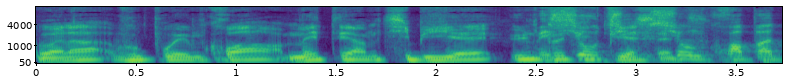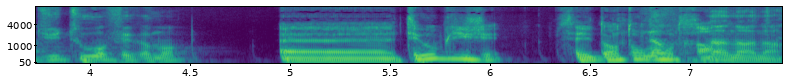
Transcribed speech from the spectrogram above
Voilà, vous pouvez me croire, mettez un petit billet, une Mais petite si on, pièce. si on ne croit pas du tout, on fait comment? Euh, T'es obligé. C'est dans ton Non, contrat. non, non, non.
